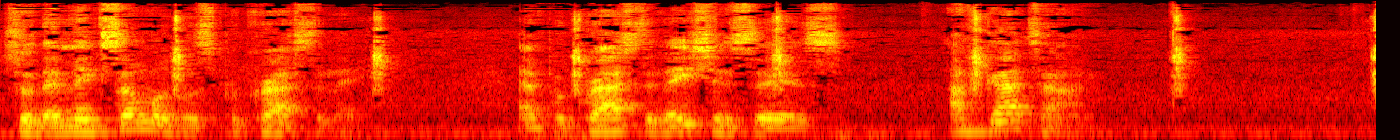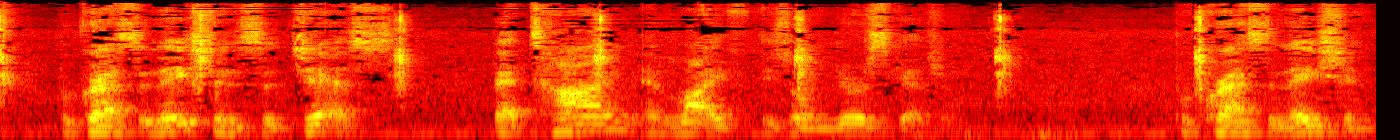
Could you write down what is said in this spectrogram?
So that makes some of us procrastinate. And procrastination says, I've got time. Procrastination suggests that time and life is on your schedule. Procrastination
